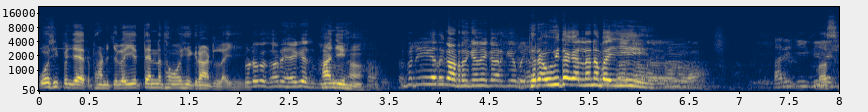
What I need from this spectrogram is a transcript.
ਉਹ ਅਸੀਂ ਪੰਚਾਇਤ ਫੰਡ ਚ ਲਾਈਏ ਤਿੰਨ ਥਾਂ ਅਸੀਂ ਗ੍ਰਾਂਟ ਲਾਈ ਜੀ। ਤੁਹਾਡੇ ਕੋਲ ਸਾਰੇ ਹੈਗੇ ਸਬੂਤ? ਹਾਂਜੀ ਹਾਂ। ਤੇ ਫਿਰ ਇਹ ਉਦਘਾਟਨ ਕਿਵੇਂ ਕਰਕੇ ਬਈ? ਫਿਰ ਉਹੀ ਤਾਂ ਗੱਲ ਹੈ ਨਾ ਬਾਈ ਜੀ। ਬਸ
